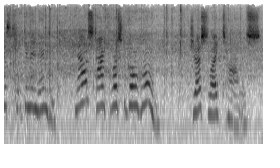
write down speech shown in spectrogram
has taken an ending. Now it's time for us to go home. Just like Thomas.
